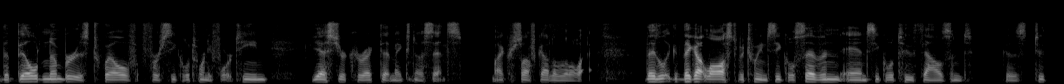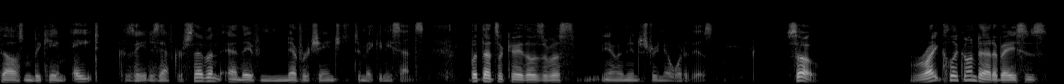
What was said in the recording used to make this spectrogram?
the build number is 12 for SQL 2014. Yes, you're correct. That makes no sense. Microsoft got a little they they got lost between SQL 7 and SQL 2000 because 2000 became 8 because 8 is after 7 and they've never changed it to make any sense. But that's okay. Those of us you know in the industry know what it is. So right click on databases,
